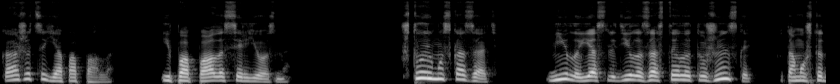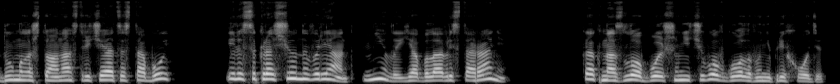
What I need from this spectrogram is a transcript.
Кажется, я попала. И попала серьезно. Что ему сказать? Мила, я следила за Стеллой Тужинской, потому что думала, что она встречается с тобой? Или сокращенный вариант «Милый, я была в ресторане»? Как назло, больше ничего в голову не приходит.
